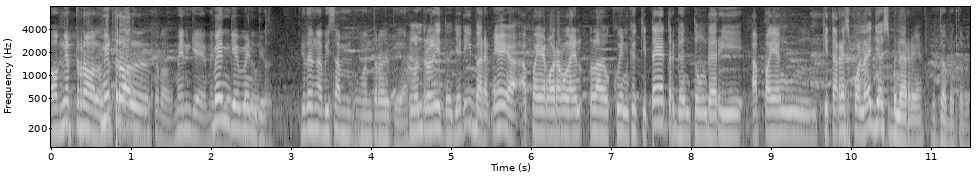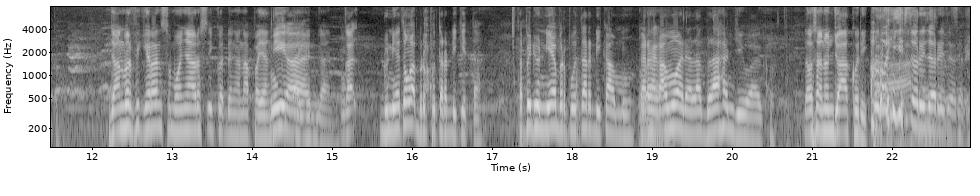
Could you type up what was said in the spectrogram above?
Oh ngetrol. Ngetrol. Ngetrol. Main game. Main game, main Betul, betul. Kita nggak bisa mengontrol itu ya. ngontrol itu. Jadi ibaratnya ya apa yang orang lain lakuin ke kita ya tergantung dari apa yang kita respon aja sebenarnya. Betul betul betul. Jangan berpikiran semuanya harus ikut dengan apa yang kita Iya, inginkan. nggak dunia tuh nggak berputar di kita, tapi dunia berputar di kamu karena kamu adalah belahan jiwaku. Gak usah nunjuk aku dik. Oh iya sorry sorry sorry.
